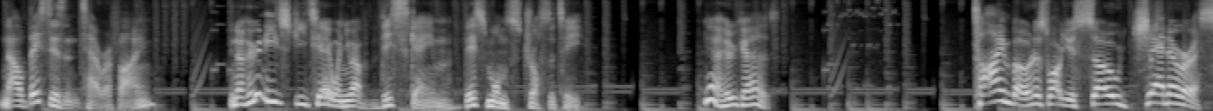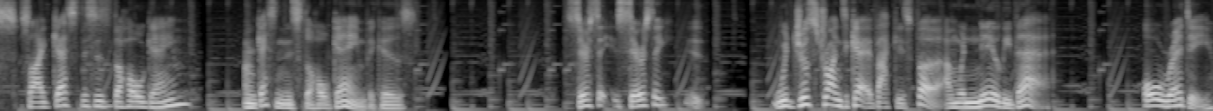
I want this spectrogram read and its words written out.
Now this isn't terrifying. You know, who needs GTA when you have this game? This monstrosity? Yeah, who cares? Time bonus while you're so generous! So I guess this is the whole game? I'm guessing this is the whole game because Seriously? Seriously? We're just trying to get back his fur, and we're nearly there. Already.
